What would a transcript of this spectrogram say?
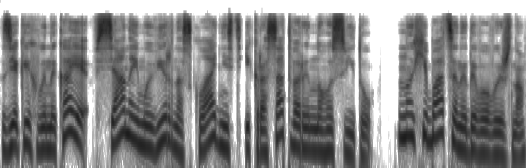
з яких виникає вся неймовірна складність і краса тваринного світу. Ну хіба це не дивовижно?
